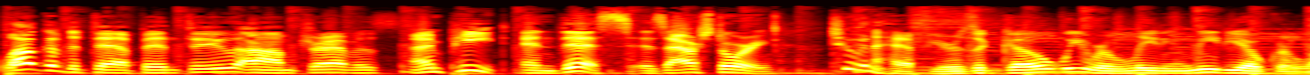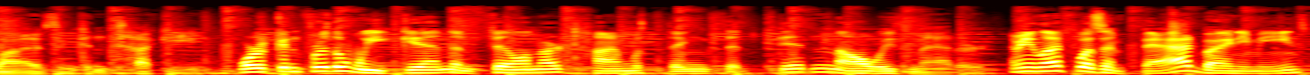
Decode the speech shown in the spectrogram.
Welcome to Tap Into. I'm Travis. I'm Pete, and this is our story. Two and a half years ago, we were leading mediocre lives in Kentucky, working for the weekend and filling our time with things that didn't always matter. I mean, life wasn't bad by any means,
